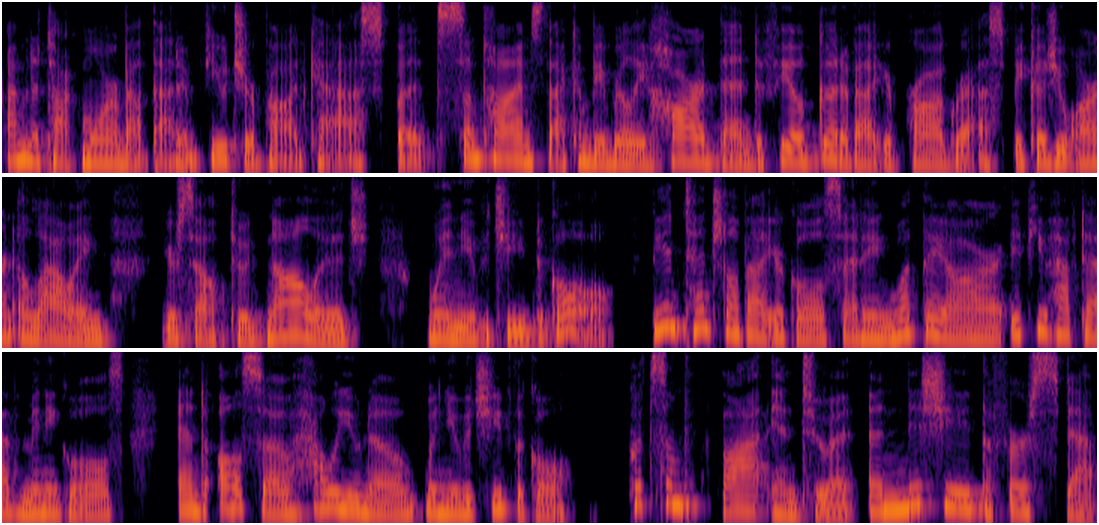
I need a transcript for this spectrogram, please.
I'm going to talk more about that in future podcasts. But sometimes that can be really hard then to feel good about your progress because you aren't allowing yourself to acknowledge when you've achieved a goal. Be intentional about your goal setting, what they are, if you have to have mini goals, and also how will you know when you've achieved the goal? Put some thought into it, initiate the first step.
